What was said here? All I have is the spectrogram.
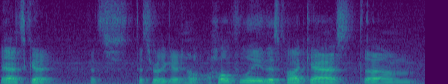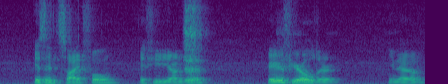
Yeah, that's good. That's that's really good. Ho- hopefully, this podcast um, is insightful if you're younger, even if you're older. You know,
